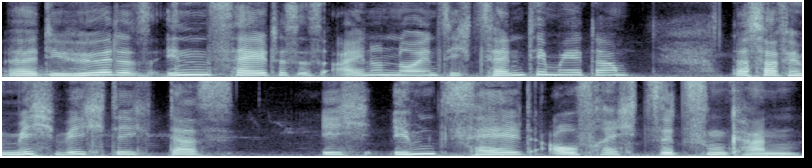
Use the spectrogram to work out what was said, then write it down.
Äh, die Höhe des Innenzeltes ist 91 Zentimeter. Das war für mich wichtig, dass ich im Zelt aufrecht sitzen kann.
